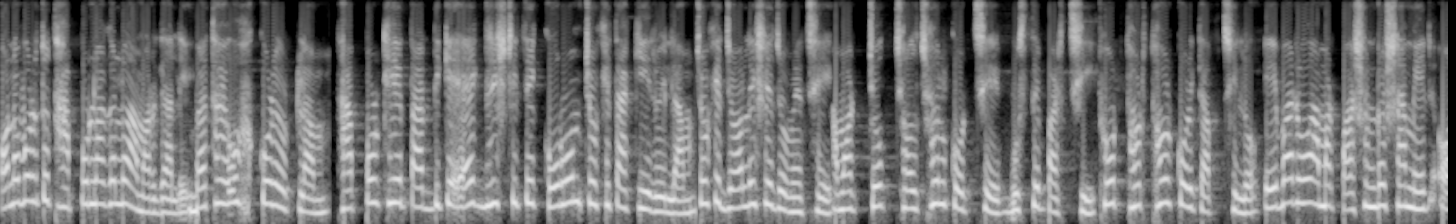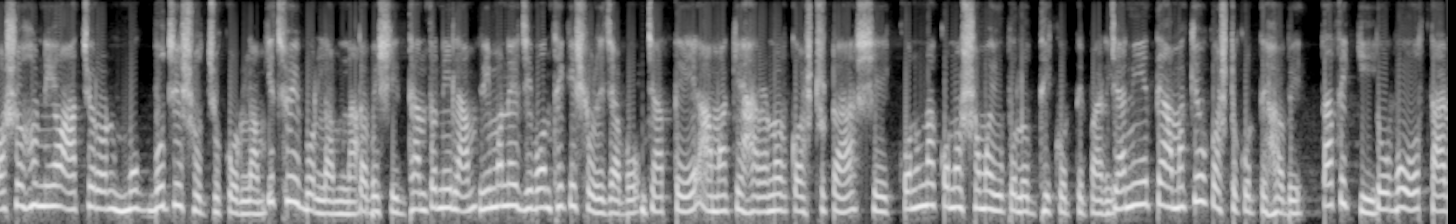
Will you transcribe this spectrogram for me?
অনবরত থাপ্পড় লাগালো আমার গালে। ব্যথায় উহ করে উঠলাম। থাপ্পড় খেয়ে তার দিকে এক দৃষ্টিতে করুণ চোখে তাকিয়ে রইলাম। চোখে জল এসে জমেছে। আমার চোখ ছলছল করছে, বুঝতে পারছি। ঠোঁট থরথর করে কাঁপছিল। এবারও আমার পাষণ্ড স্বামীর অসহনীয় আচরণ মুখ বুঝে সহ্য করলাম। কিছুই বললাম না। তবে সিদ্ধান্ত নিলাম, রিমনের জীবন থেকে সরে যাব, যাতে আমাকে হারানোর কষ্টটা সে কোনো না কোনো সময় উপলব্ধি করতে পারে। জানিয়েতে আমাকেও কষ্ট করতে হবে। তাতে কি? তবুও তার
